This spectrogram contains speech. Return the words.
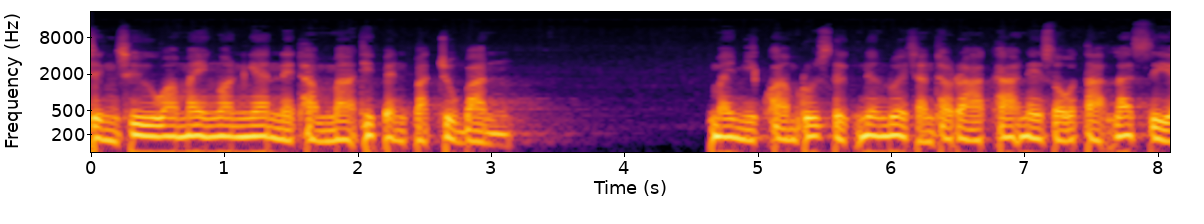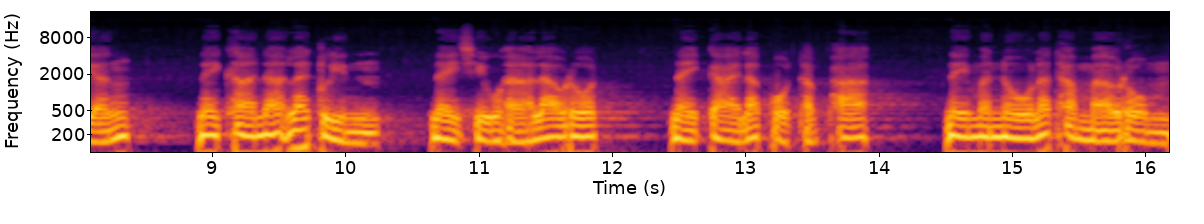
จึงชื่อว่าไม่งอนแง่นในธรรมะที่เป็นปัจจุบัน ไม่มีความรู้สึกเนื่องด้วยฉันทราคะในโสตะและเสียง ในคานะและกลิ่น ในชิวหาแล้วรส ในกายและโผฏฐัพพะ ในมโนและธรรมารมณ์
